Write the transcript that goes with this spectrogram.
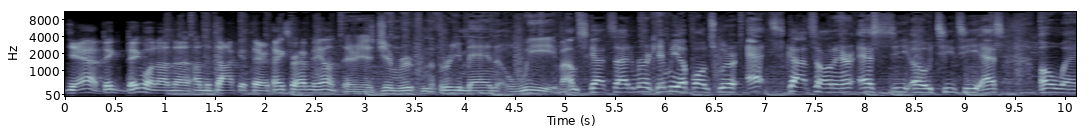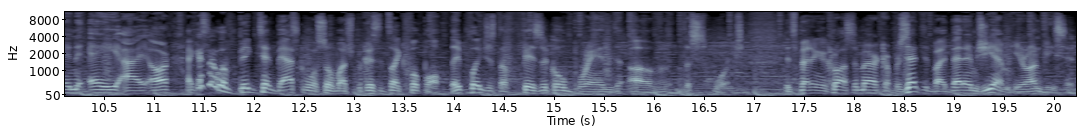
Yeah, big big one on the on the docket there. Thanks for having me on. There he is, Jim Root from the Three Man Weave. I'm Scott Seidenberg. Hit me up on Twitter at Scott's On Air, S C O T T S O N A I R. I guess I love Big Ten basketball so much because it's like football. They play just a physical brand of the sport. It's Betting Across America, presented by BetMGM here on VSIN.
